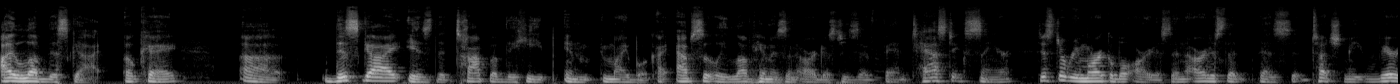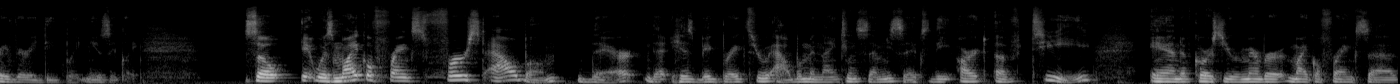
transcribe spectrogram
I love this guy. Okay, uh, this guy is the top of the heap in, in my book. I absolutely love him as an artist. He's a fantastic singer, just a remarkable artist, an artist that has touched me very, very deeply musically. So it was Michael Franks' first album there, that his big breakthrough album in 1976, The Art of Tea. And of course, you remember Michael Franks' uh,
